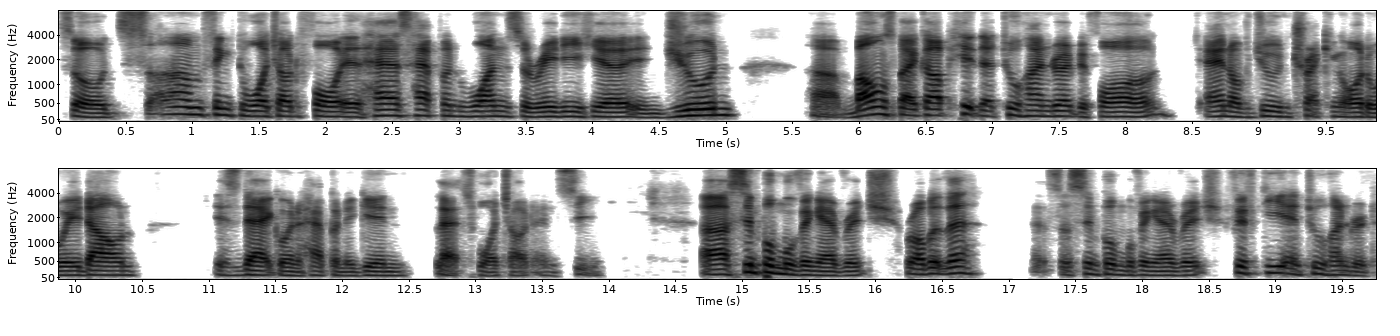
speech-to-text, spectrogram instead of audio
So something to watch out for. It has happened once already here in June. Uh, bounce back up, hit that 200 before end of June, tracking all the way down. Is that going to happen again? Let's watch out and see. Uh, simple moving average, Robert there. That's a simple moving average, 50 and 200,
